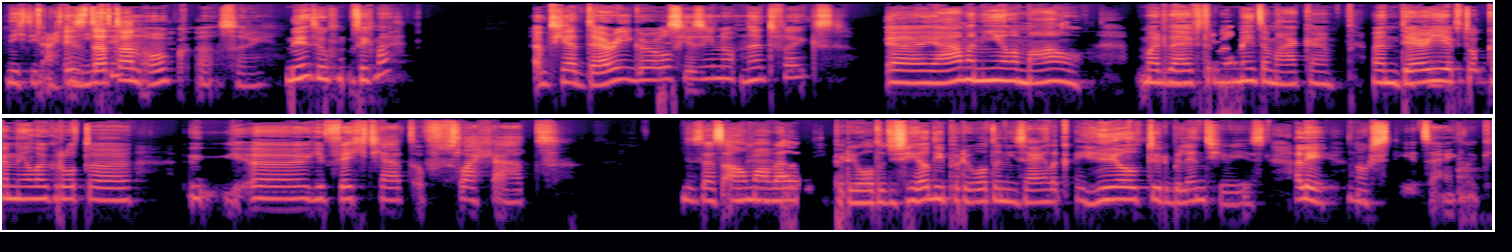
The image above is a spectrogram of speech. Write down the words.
1998? Is dat dan ook... oh, sorry. Nee, zeg- maar. Heb jij Derry Girls gezien op Netflix? Eh, ja, maar niet helemaal. Maar dat heeft er wel mee te maken. Want Derry Oké. heeft ook een hele grote eh, gevecht gehad of slag gehad. Dus dat is allemaal wel periode. Dus heel die periode is eigenlijk heel turbulent geweest. Allee, nog steeds eigenlijk.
